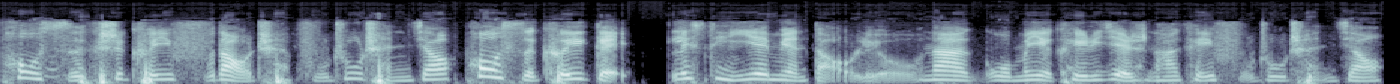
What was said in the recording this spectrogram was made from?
？，post 是可以辅导成辅助成交，post 可以给 listing 页面导流，那我们也可以理解成它可以辅助成交。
